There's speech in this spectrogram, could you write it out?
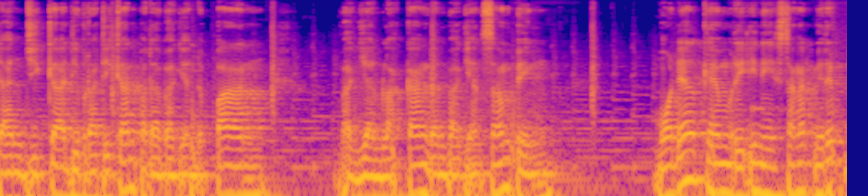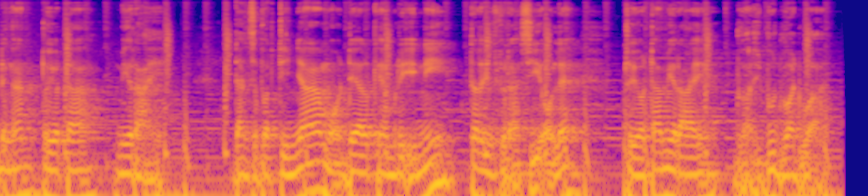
dan jika diperhatikan pada bagian depan, bagian belakang dan bagian samping, model Camry ini sangat mirip dengan Toyota Mirai. Dan sepertinya model Camry ini terinspirasi oleh Toyota Mirai 2022.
